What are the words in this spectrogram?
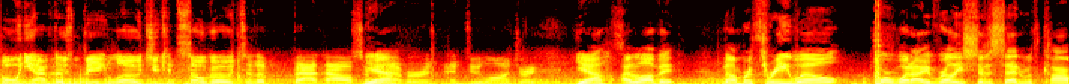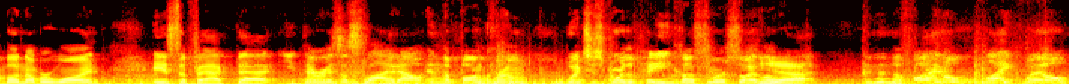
but when you have those big loads, you can still go to the bathhouse or Yeah. whatever and, and do laundry. Yeah, I love it. Number three, Will, or what I really should have said with combo number one, is the fact that there is a slide out in the bunk room, which is for the paying customer, so I love Yeah. that. And then the final, like Will,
